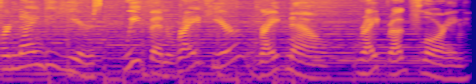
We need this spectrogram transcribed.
For 90 years, we've been right here, right now. Rite Rug Flooring.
